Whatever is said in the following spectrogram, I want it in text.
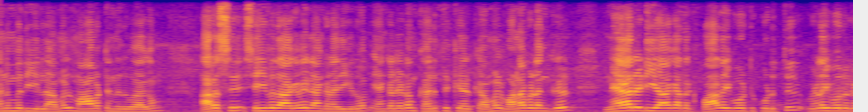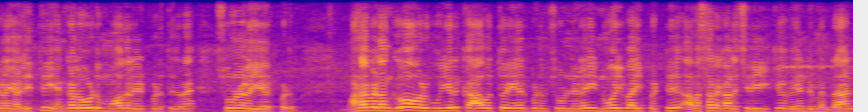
அனுமதி இல்லாமல் மாவட்ட நிர்வாகம் அரசு செய்வதாகவே நாங்கள் அறிகிறோம். எங்களிடம் கருத்து கேட்காமல் வனவிலங்குகள் நேரடியாக அதற்கு பாதை ஓட்டு கொடுத்து விளைபொருட்களை அளித்து எங்களோடு மோதல் ஏற்படுத்துகிற சூழ்நிலை ஏற்படும். வனவிலங்கோ அவர்கள் உயிருக்கு ஆபத்தோ ஏற்படும் சூழ்நிலை நோய்வாய்ப்பட்டு அவசரகால சிகிச்சைக்கு வேண்டுமென்றால்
